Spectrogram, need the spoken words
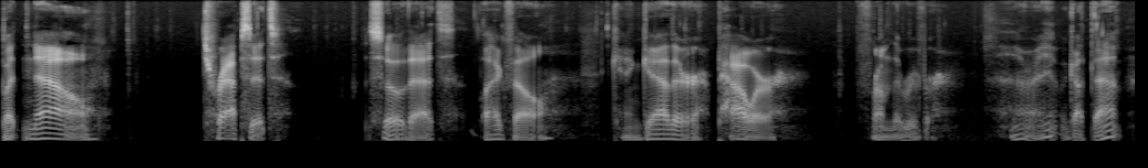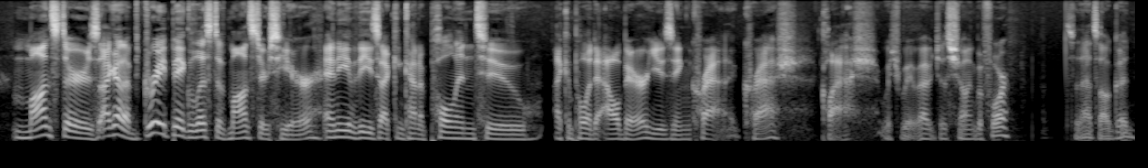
but now traps it so that Lagfell can gather power from the river. All right, we got that. Monsters. I got a great big list of monsters here. Any of these I can kind of pull into. I can pull into Owlbear using cra- Crash, Clash, which we, I was just showing before. So that's all good.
